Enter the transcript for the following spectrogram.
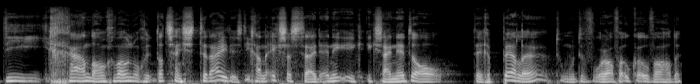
die gaan dan gewoon nog... Dat zijn strijders, die gaan extra strijden. En ik, ik, ik zei net al tegen Pelle, toen we het er vooraf ook over hadden...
